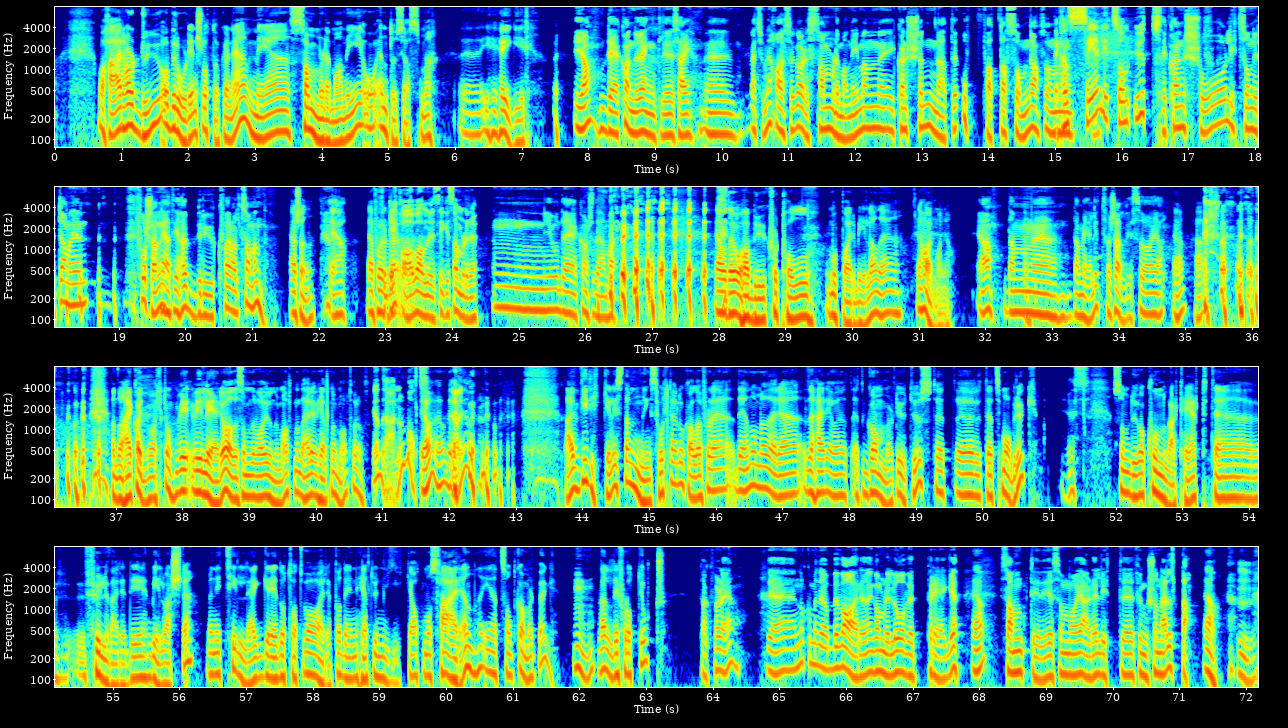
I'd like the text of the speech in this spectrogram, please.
Og her har du og bror din slått dere ned med samlemani og entusiasme eh, i høygir. Ja, det kan du egentlig si. Eh, vet ikke om jeg har så gale samlemani, men jeg kan skjønne at det oppfattes sånn, ja. Sånn, Det kan se litt sånn ut. det kan se litt sånn ut, ja. Men jeg, forskjellen er at jeg har bruk for alt sammen. Jeg skjønner. Ja. Jeg får, For de har vanligvis ikke samlere. Mm, jo, det er kanskje det de har. ja, og det å ha bruk for tolv mopparbiler, det, det har man jo. Ja, de, eh, de er litt forskjellige, så ja. Ja, ja. Men det her kan vi alt om. Vi, vi ler jo av det som det var unormalt, men det her er jo helt normalt for oss. Ja, det er normalt. Ja, ja, det, Ja, ja. det er virkelig stemningsfullt, det lokalet. For det, det er noe med dere Det her er jo et, et gammelt uthus til et, eh, til et småbruk. Yes. Som du har konvertert til fullverdig bilverksted, men i tillegg greid å tatt vare på den helt unike atmosfæren i et sånt gammelt bygg. Mm, Veldig flott gjort. takk for det. Det er noe med det å bevare det gamle låvepreget, Ja. samtidig som å gjøre det litt eh, funksjonelt, da. ja. Mm.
